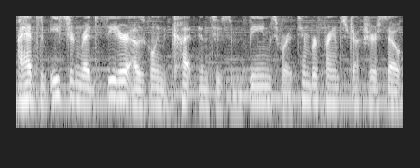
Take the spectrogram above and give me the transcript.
I had some eastern red cedar I was going to cut into some beams for a timber frame structure, so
